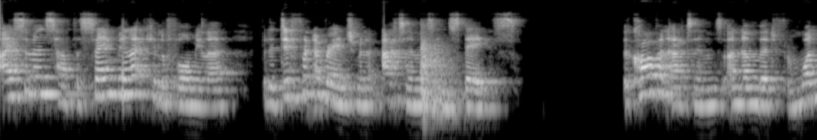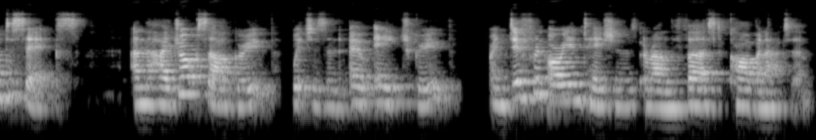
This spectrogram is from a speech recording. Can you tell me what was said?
Isomers have the same molecular formula but a different arrangement of atoms in space. The carbon atoms are numbered from 1 to 6, and the hydroxyl group, which is an OH group, are in different orientations around the first carbon atom.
